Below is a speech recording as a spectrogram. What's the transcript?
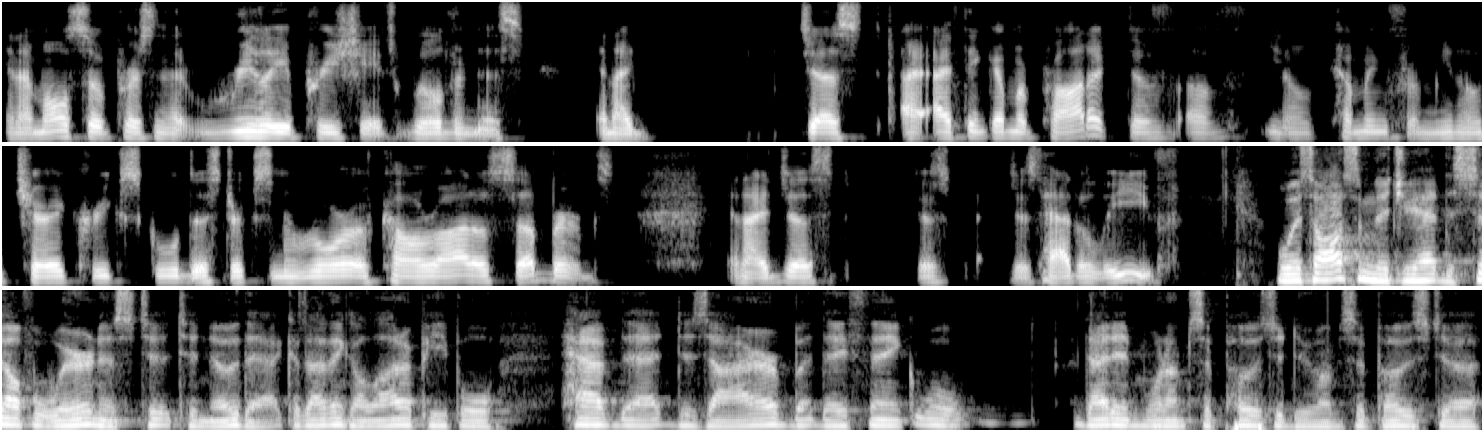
and I'm also a person that really appreciates wilderness. And I just I, I, think I'm a product of of you know coming from you know Cherry Creek school districts in Aurora, Colorado suburbs, and I just just just had to leave. Well, it's awesome that you had the self awareness to to know that because I think a lot of people have that desire, but they think, well, that isn't what I'm supposed to do. I'm supposed to,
